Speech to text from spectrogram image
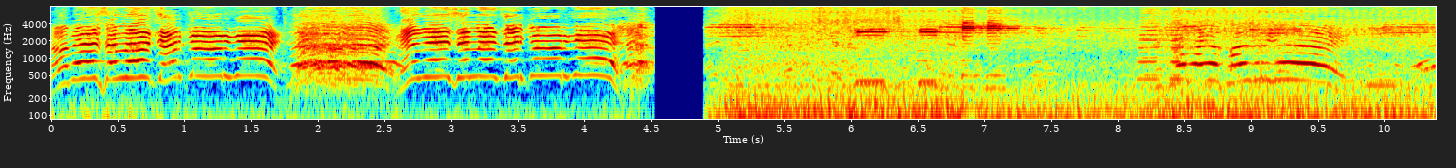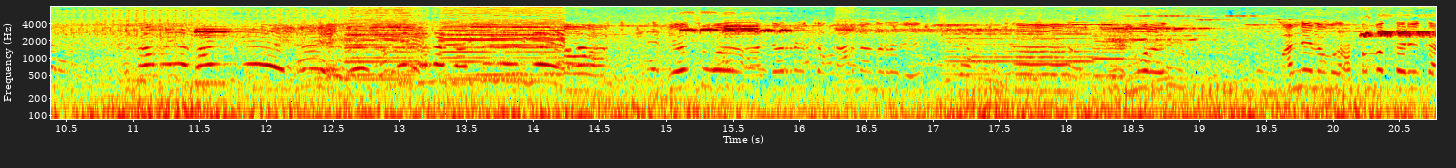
ರಮೇಶ್ ಅಣ್ಣ ಜಾರಕಿಹೊಳಿ ಅವರಿಗೆ ರಮೇಶ್ ಅಣ್ಣ ಜಾರಕಿಹೊಳಿ ಅವರಿಗೆ ಸಿದ್ದರಾಮಯ್ಯ ಸಾಹೇಬರಿಗೆ ಸಿದ್ದರಾಮಯ್ಯ ಸಾಹೇಬರಿಗೆ ರಮೇಶ್ ಅಣ್ಣ ಜಾರಕಿಹೊಳಿ ಅವರಿಗೆ ಜಯಿಸುವ ಆಚರಣೆಗೆ ಕಾರಣ ಅಂದ್ರೆ ರೀ ಆ, ಇವ- ಮೊನ್ನೆ ನಮಗೆ ಹತ್ತೊಂಬತ್ತು ತಾರೀಕು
